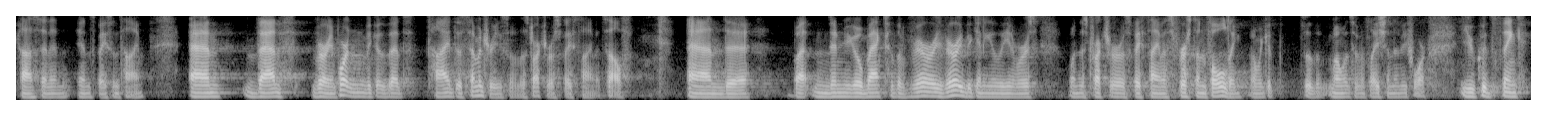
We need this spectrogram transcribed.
constant in, in space and time. And that's very important because that's tied to symmetries of the structure of space-time itself. And uh, but then you go back to the very, very beginning of the universe when the structure of space-time is first unfolding, when we get to the moments of inflation and before, you could think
